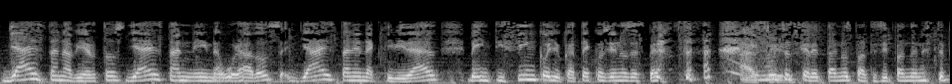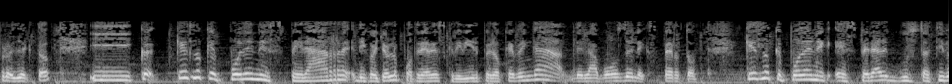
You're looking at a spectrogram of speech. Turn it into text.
ya están abiertos, ya están inaugurados, ya están en actividad, 25 yucatecos llenos de esperanza y muchos queretanos participando en este proyecto. ¿Y qué es lo que pueden esperar? Digo, yo lo podría describir, pero que venga de la voz del experto. ¿Qué es lo que pueden esperar gustativamente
